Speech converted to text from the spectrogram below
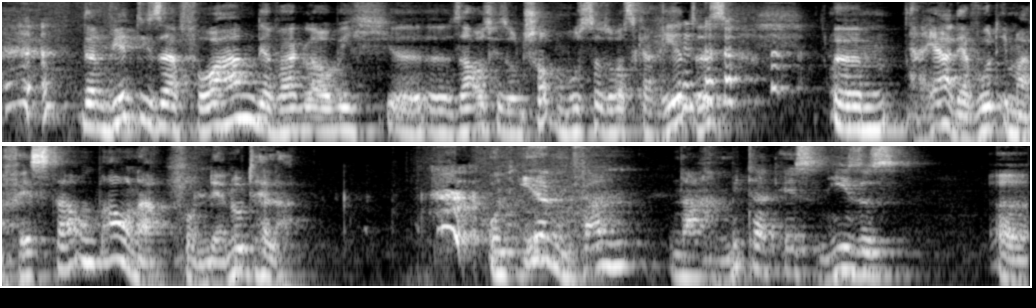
dann wird dieser Vorhang, der war, glaube ich, äh, sah aus wie so ein Schottenmuster, sowas Kariertes. ähm, naja, der wurde immer fester und brauner von der Nutella. Und irgendwann nach Mittagessen hieß es, äh,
